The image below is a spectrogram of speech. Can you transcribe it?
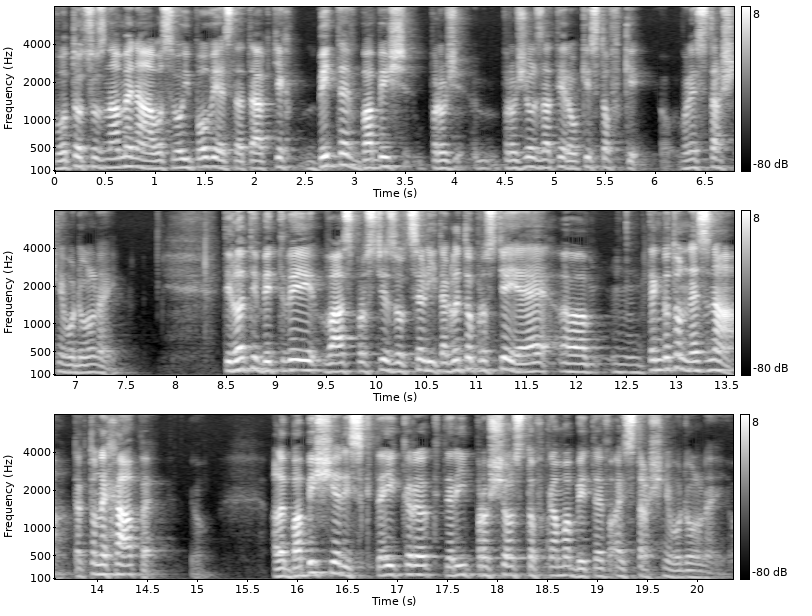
o to, co znamená, o svoji pověst a tak. Těch bitev Babiš prož, prožil za ty roky stovky. On je strašně odolný. Tyhle ty bitvy vás prostě zocelí. Takhle to prostě je. Ehm, ten, kdo to nezná, tak to nechápe. Jo. Ale Babiš je risk taker, který prošel stovkama bitev a je strašně odolný. Jo.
